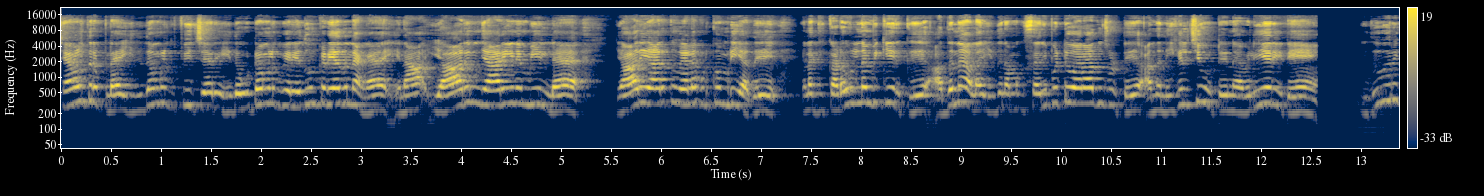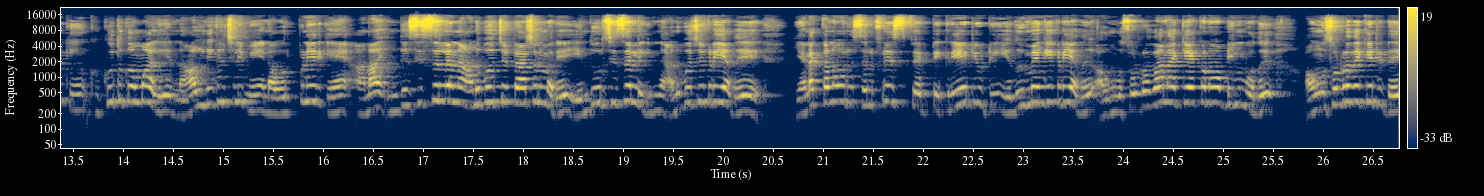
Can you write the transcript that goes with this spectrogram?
சேனல் தரப்பில் இதுதான் உங்களுக்கு ஃபீச்சர் இதை விட்டவங்களுக்கு வேறு எதுவும் கிடையாதுன்னாங்க. ஏன்னா யாரும் யாரையும் நம்பி இல்லை. யார் யாருக்கும் வேலை கொடுக்க முடியாது. எனக்கு கடவுள் நம்பிக்கை இருக்குது அதனால் இது நமக்கு சரிப்பட்டு வராதுன்னு சொல்லிட்டு அந்த நிகழ்ச்சி விட்டு நான் வெளியேறிட்டேன். இது வரைக்கும் குக்கு கோமாளி நாலு நிகழ்ச்சிலையுமே நான் ஒர்க் பண்ணியிருக்கேன். ஆனால் இந்த சீசனில் நான் அனுபவிச்ச டார்ச்சர் மாதிரி எந்த ஒரு சீசன்லையும் நான் அனுபவிச்சது கிடையாது. எனக்கான ஒரு செல்ஃப் ரெஸ்பெக்ட் க்ரியேட்டிவிட்டி எதுவுமே இங்கே கிடையாது. அவங்க சொல்கிறதா நான் கேட்கணும் அப்படிங்கும்போது அவங்க சொல்கிறத கேட்டுட்டு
